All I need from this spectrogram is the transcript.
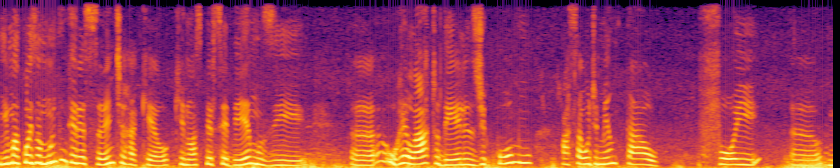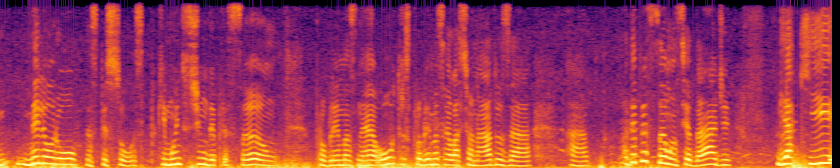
E uma coisa muito interessante, Raquel, que nós percebemos e uh, o relato deles de como a saúde mental foi uh, melhorou das pessoas, porque muitos tinham depressão, problemas, né, outros problemas relacionados à, à, à depressão, ansiedade. E aqui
